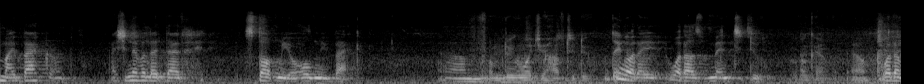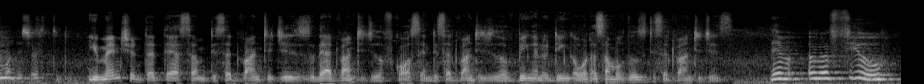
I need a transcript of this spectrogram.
my background. I should never let that stop me or hold me back. Um, From doing what you have to do. Doing what I, what I was meant to do. Okay. You know, what I'm on this earth to do. You mentioned that there are some disadvantages, the advantages, of course, and disadvantages of being an Odinga. What are some of those disadvantages? There are a few.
